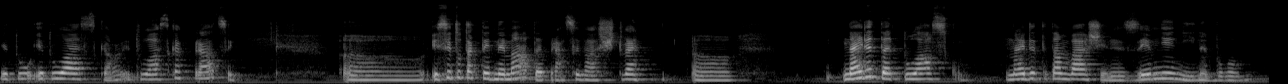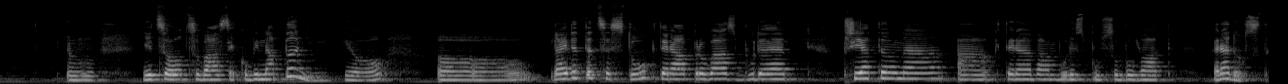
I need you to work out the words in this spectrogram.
je tu, je tu láska, je tu láska k práci. Uh, jestli to tak teď nemáte, práce vás štve, uh, najdete tu lásku, najdete tam vášeň, zjemnění nebo uh, něco, co vás jakoby naplní, jo. Uh, najdete cestu, která pro vás bude přijatelná a která vám bude způsobovat radost.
